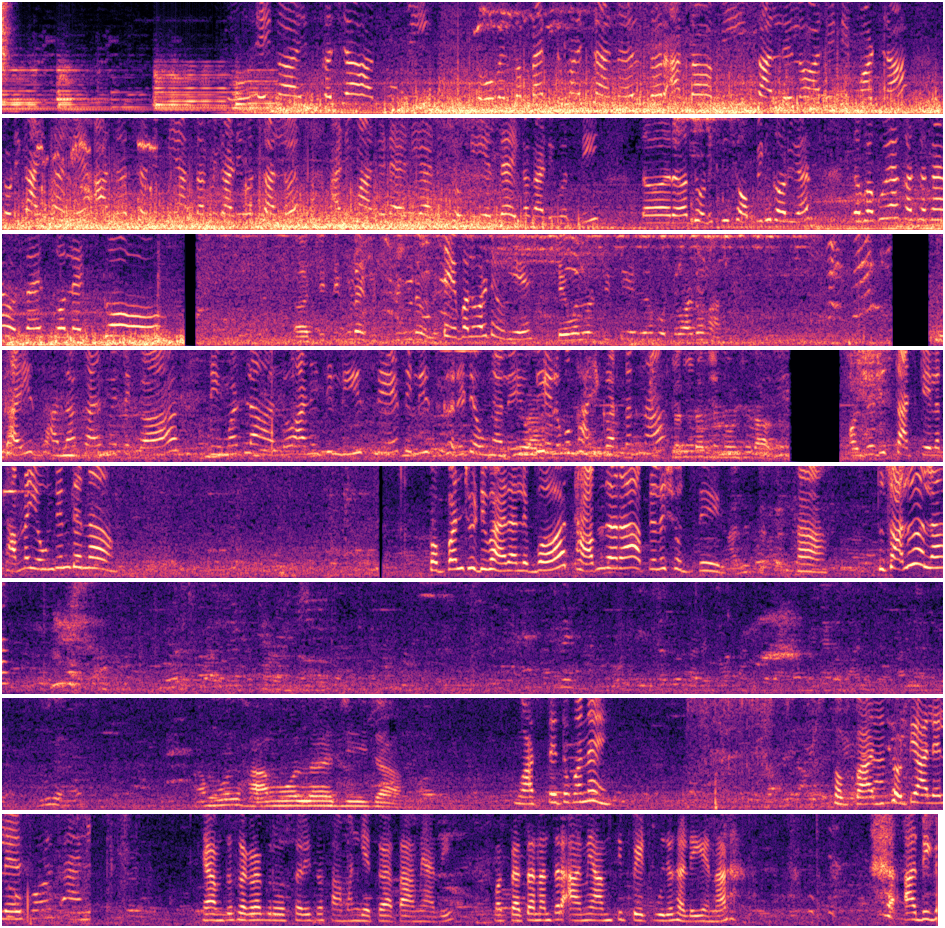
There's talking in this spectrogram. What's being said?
So hey guys कशा आहात तुम्ही? So welcome back to my channel तर आता आम्ही चाललेलो आहे डिमार्टला थोडी घाई झाली आहे. आदर्श आणि मी आता मी गाडीवर चाललो आहे आणि मागे डॅडी आणि छोटी येते एका गाडीवरती. तर थोडीशी शॉपिंग करूयात. तर बघूया कसं काय होतं आहे सो लेट्स गो अ, चिठ्ठी कुठे आहे? चिठ्ठी कुठे ठेवली? टेबलवर ठेवली आहे टेबलवर चिठ्ठी आहे जरा फोटो वाढव ना. काही झाला काय माहिती का? डिमार्टला आलो आणि जी लिस्ट आहे ती लिस्ट घरी ठेवून आले. एवढी हे लोक घाई करतात ना. सत्तरशे दोनशे दहा. ऑलरेडी स्टार्ट केलं. थांब ना येऊन देन त्यांना. पप्पा छुटी बाहेर आले. ब थांब जरा आपल्याला शोधते हा. तू चालू झाला. अमोल हा मोल जीजा. वाचते तो का नाही? पप्पा आणि छोटी आलेले आहेत. हे आमचं सगळं ग्रोसरीचं सामान घेतोय आता आम्ही आधी. मग त्याच्यानंतर आम्ही आमची पेट पूजेसाठी घेणार. आधी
